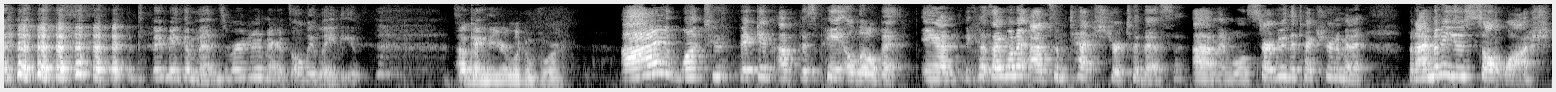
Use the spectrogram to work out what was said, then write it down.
Do they make a men's version or it's only ladies? Something Okay. that you're looking for. I want to thicken up this paint a little bit, and because I want to add some texture to this, um, and we'll start doing the texture in a minute, but I'm going to use salt wash.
